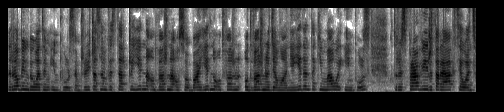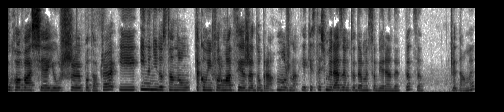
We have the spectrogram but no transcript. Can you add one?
Robin była tym impulsem, czyli czasem wystarczy jedna odważna osoba, jedno odważne, odważne działanie, jeden taki mały impuls, który sprawi, że ta reakcja łańcuchowa się już y, potoczy i inni dostaną taką informację, że dobra, można, jak jesteśmy razem, to damy sobie radę. To co? Czytamy?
